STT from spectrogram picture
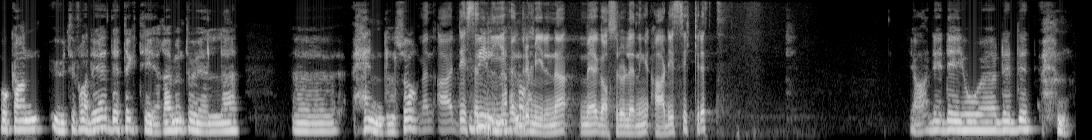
og kan ut ifra det detektere eventuelle uh, hendelser. Men er disse 900 milene med gassrørledninger er de sikret? Ja, det, det er jo det, det,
